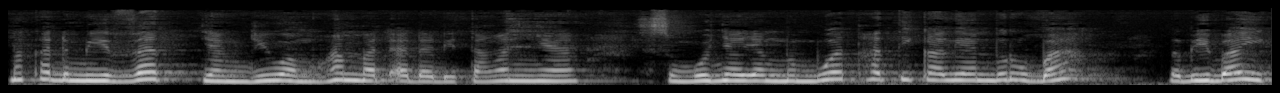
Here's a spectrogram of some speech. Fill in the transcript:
maka demi zat yang jiwa Muhammad ada di tangannya, sesungguhnya yang membuat hati kalian berubah lebih baik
